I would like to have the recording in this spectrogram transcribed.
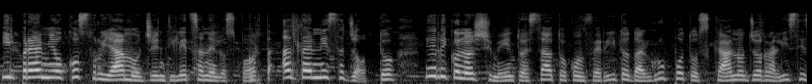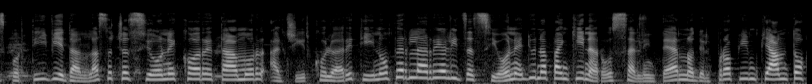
Il premio Costruiamo gentilezza nello sport al tennis Giotto. Il riconoscimento è stato conferito dal gruppo toscano giornalisti sportivi e dall'associazione Corre Tamor al Circolo Aretino per la realizzazione di una panchina rossa all'interno del proprio impianto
